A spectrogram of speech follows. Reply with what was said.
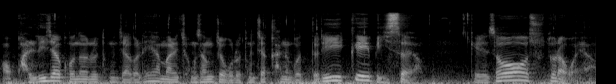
어, 관리자 권한을 동작을 해야만 정상적으로 동작하는 것들이 꽤 있어요. 그래서 sudo라고 해요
